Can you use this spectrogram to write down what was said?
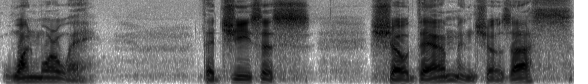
one more way, that Jesus showed them and shows us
